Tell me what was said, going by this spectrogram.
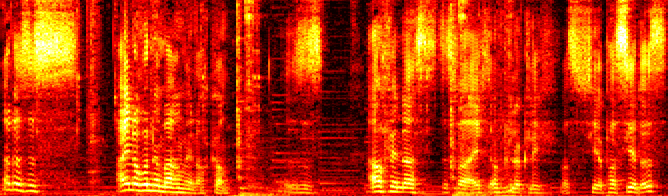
Ja, das ist... Eine Runde machen wir noch, komm. Das ist... Auch wenn das... Das war echt unglücklich, was hier passiert ist.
